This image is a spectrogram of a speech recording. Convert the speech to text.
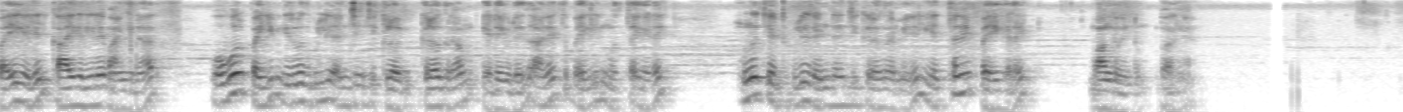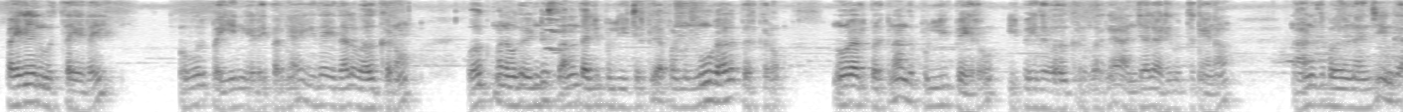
பைகளில் காய்கறிகளை வாங்கினார். ஒவ்வொரு பையும் இருபது புள்ளி அஞ்சு அஞ்சு கிலோ கிலோகிராம் எடையுடையது அனைத்து பைகளின் மொத்த எடை முந்நூற்றி எட்டு புள்ளி ரெண்டு அஞ்சு கிலோகிராம் எனில் எத்தனை பைகளை வாங்க வேண்டும்? பாருங்கள் பைகளின் மொத்த எடை ஒவ்வொரு பையின் எடை பாருங்கள் இதை இதால் வகுக்கணும். வகுப்பு நமக்கு ரெண்டு ஸ்தானம் தள்ளி புள்ளி வச்சுருக்கு. அப்போ நம்ம நூறால் பெருக்கணும். நூறால் பெருக்கினா அந்த புள்ளி பெயரும். இப்போ இதை வகுக்கணும் பாருங்கள் அஞ்சால் அடி கொடுத்துருக்கேன்னா நானூற்றி பதினொன்று அஞ்சு இங்கே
